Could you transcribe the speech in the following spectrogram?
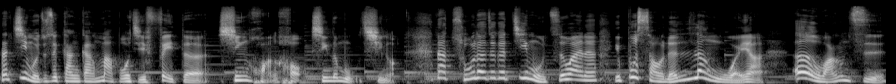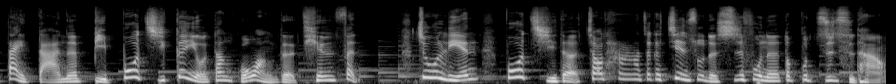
那继母就是刚刚骂波吉废的新皇后，新的母亲哦。那除了这个继母之外呢，有不少人认为啊，二王子戴达呢比波吉更有当国王的天分。就连波吉的教他这个剑术的师傅呢都不支持他哦，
